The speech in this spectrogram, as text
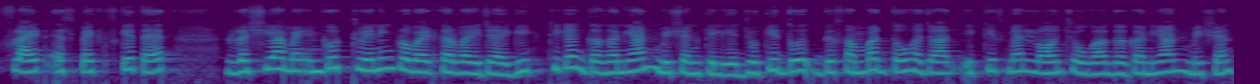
फ़्लाइट एस्पेक्ट्स के तहत रशिया में इनको ट्रेनिंग प्रोवाइड करवाई जाएगी, ठीक है, गगनयान मिशन के लिए, जो कि दो, दिसंबर 2021 में लॉन्च होगा गगनयान मिशन।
